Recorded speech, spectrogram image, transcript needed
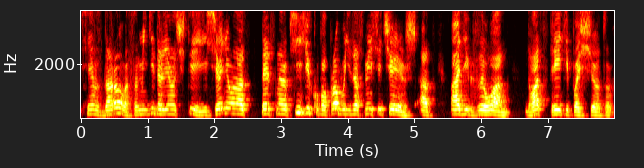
Всем здорово, с вами Гидр 94, и сегодня у нас тест на психику «Попробуй не засмейся челлендж» от Addict The One, 23 по счету.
